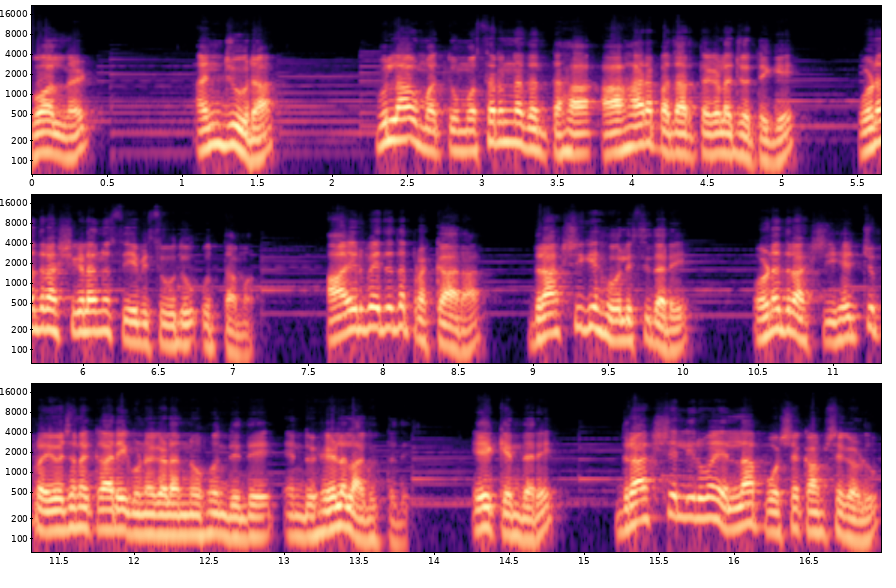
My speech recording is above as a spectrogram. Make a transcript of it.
ವಾಲ್ನಟ್, ಅಂಜೂರ, ಪುಲಾವ್ ಮತ್ತು ಮೊಸರನ್ನದಂತಹ ಆಹಾರ ಪದಾರ್ಥಗಳ ಜೊತೆಗೆ ಒಣದ್ರಾಕ್ಷಿಗಳನ್ನು ಸೇವಿಸುವುದು ಉತ್ತಮ. ಆಯುರ್ವೇದದ ಪ್ರಕಾರ ದ್ರಾಕ್ಷಿಗೆ ಹೋಲಿಸಿದರೆ ಒಣದ್ರಾಕ್ಷಿ ಹೆಚ್ಚು ಪ್ರಯೋಜನಕಾರಿ ಗುಣಗಳನ್ನು ಹೊಂದಿದೆ ಎಂದು ಹೇಳಲಾಗುತ್ತದೆ. ಏಕೆಂದರೆ ದ್ರಾಕ್ಷಿಯಲ್ಲಿರುವ ಎಲ್ಲಾ ಪೋಷಕಾಂಶಗಳು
